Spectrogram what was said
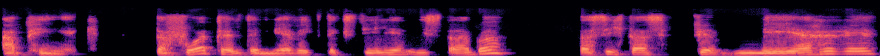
abhängig. Der Vorteil der Mehrwegtextilien ist aber, dass ich das für mehrere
